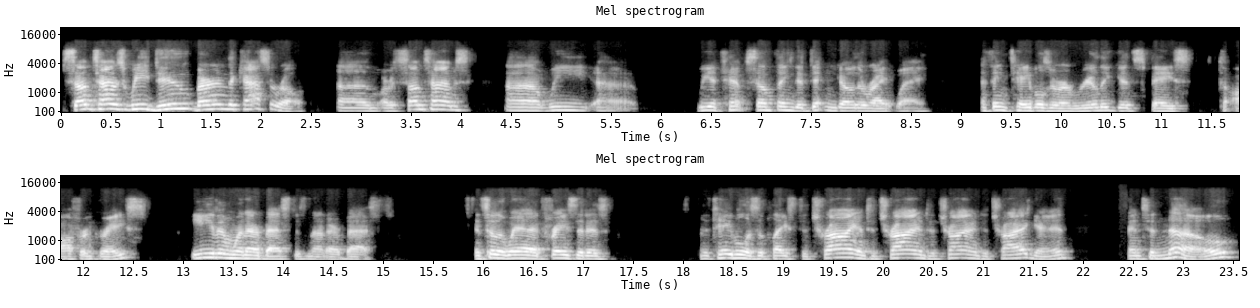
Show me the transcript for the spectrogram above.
sometimes we do burn the casserole, um, or sometimes uh, we uh, we attempt something that didn't go the right way. I think tables are a really good space to offer grace, even when our best is not our best. And so the way I'd phrase it is the table is a place to try and to try and to try and to try again and to know,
